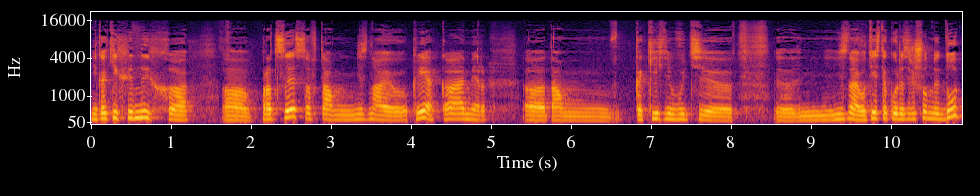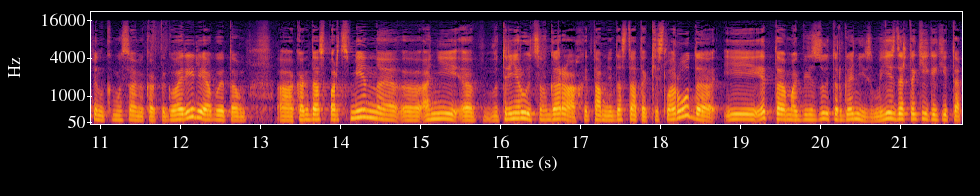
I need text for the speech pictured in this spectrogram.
Никаких иных э, э, процессов, там, не знаю, криокамер, Э, там каких-нибудь, э, э, не знаю, вот есть такой разрешенный допинг, мы с вами как-то говорили об этом, когда спортсмены, они тренируются в горах, и там недостаток кислорода, и это мобилизует организм. Есть даже такие какие-то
